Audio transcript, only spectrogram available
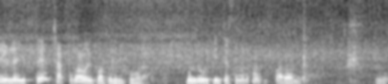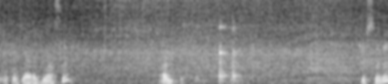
నీళ్ళు వేస్తే చప్పగా అయిపోతుంది కూర. ముందు ఉడికించేస్తాం కూడా కొంచెం పర్వాలేదు. ఒక అర గ్లాసు అంతే చూసారా?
